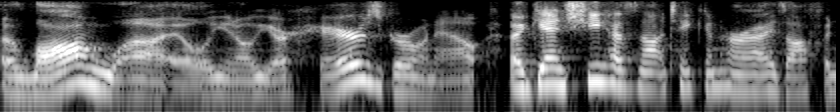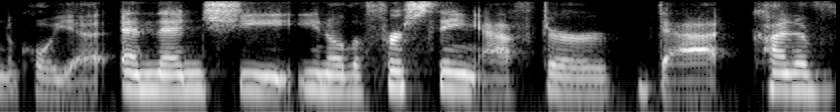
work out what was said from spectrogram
a long while, you know, your hair's grown out. Again, she has not taken her eyes off of Nicole yet. And then she, you know, the first thing after that kind of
